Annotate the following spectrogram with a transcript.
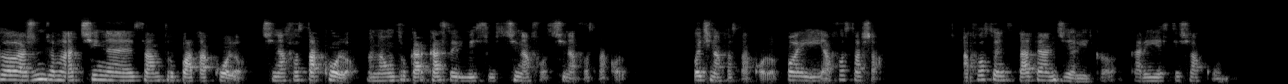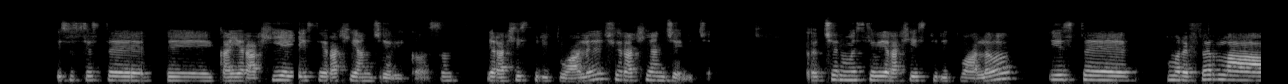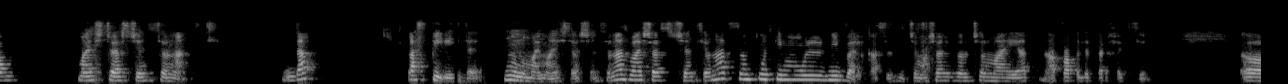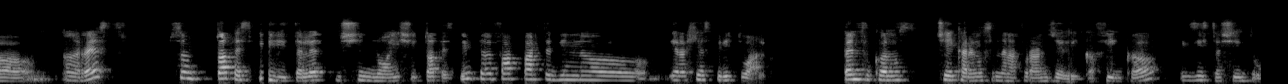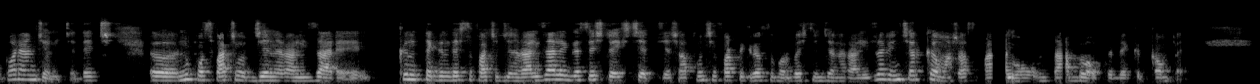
Că ajungem la cine s-a întrupat acolo, cine a fost acolo, înăuntru carcasei lui Isus, cine a fost, cine a fost acolo. Păi cine a fost acolo? Păi a fost așa. A fost o entitate angelică, care este și acum. Isus este de, ca ierarhie, este ierarhie angelică. Sunt ierarhii spirituale și ierarhii angelice. Ce numesc eu ierarhie spirituală este, mă refer la maestri ascensionați. Da? La spirite, nu numai maestri ascensionați, maestri ascensionați sunt ultimul nivel, ca să zicem așa, nivelul cel mai aproape de perfecțiune. Uh, în rest, sunt toate spiritele și noi și toate spiritele fac parte din uh, ierarhia spirituală. Pentru că nu, cei care nu sunt de natură angelică, fiindcă există și întrupări angelice. Deci uh, nu poți face o generalizare când te gândești să faci o generalizare, găsești o excepție și atunci e foarte greu să vorbești în generalizări. Încercăm așa să facem un tablou cât de cât complet.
